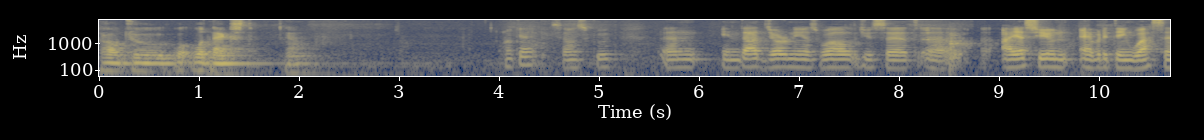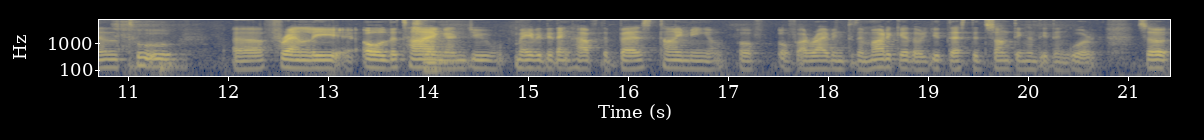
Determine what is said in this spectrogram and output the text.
how to what, what next. Yeah. Okay, sounds good. And in that journey as well, you said, uh, I assume everything wasn't too uh, friendly all the time, sure. and you maybe didn't have the best timing of, of, of arriving to the market, or you tested something and didn't work. So,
